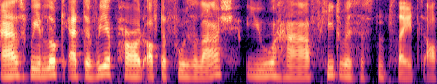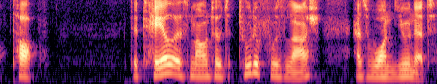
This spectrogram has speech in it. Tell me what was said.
As we look at the rear part of the fuselage, you have heat-resistant plates up top. The tail is mounted to the fuselage as one unit,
